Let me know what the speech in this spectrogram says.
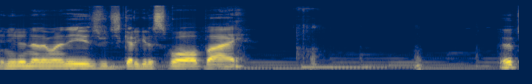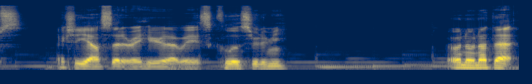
I need another one of these. We just gotta get a small buy. Oops. Actually, yeah, I'll set it right here. That way it's closer to me. Oh no, not that.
